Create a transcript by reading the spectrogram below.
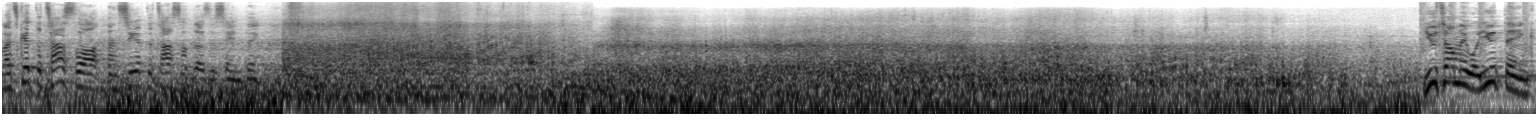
let's get the Tesla and see if the Tesla does the same thing. You tell me what you think,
